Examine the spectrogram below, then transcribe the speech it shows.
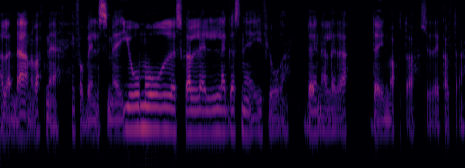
Eller der han har vært med i forbindelse med jordmor skal legges ned i Florø. Døgn, eller er døgnvakta, som de kalte det.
